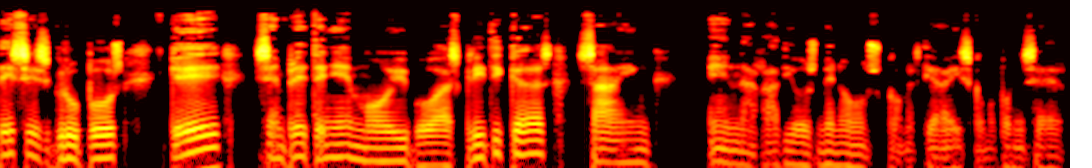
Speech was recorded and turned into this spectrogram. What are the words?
deses grupos que sempre teñen moi boas críticas, saen en as radios menos comerciais como poden ser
